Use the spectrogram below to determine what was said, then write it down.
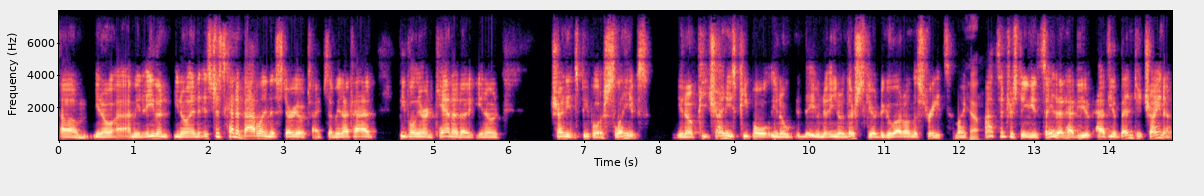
um, you know i mean even you know and it's just kind of battling the stereotypes i mean i've had people here in canada you know chinese people are slaves you know chinese people you know they, you know they're scared to go out on the streets i'm like yeah. that's interesting you'd say that have you have you been to china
